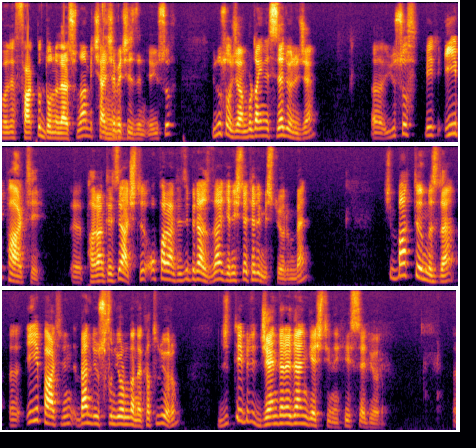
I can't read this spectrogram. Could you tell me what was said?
böyle farklı doneler sunan bir çerçeve evet. çizdin e, Yusuf. Yunus Hocam buradan yine size döneceğim. Yusuf bir İyi Parti parantezi açtı. O parantezi biraz daha genişletelim istiyorum ben. Şimdi baktığımızda İyi Parti'nin, ben de Yusuf'un yorumlarına katılıyorum. Ciddi bir cendereden geçtiğini hissediyorum. Ee,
